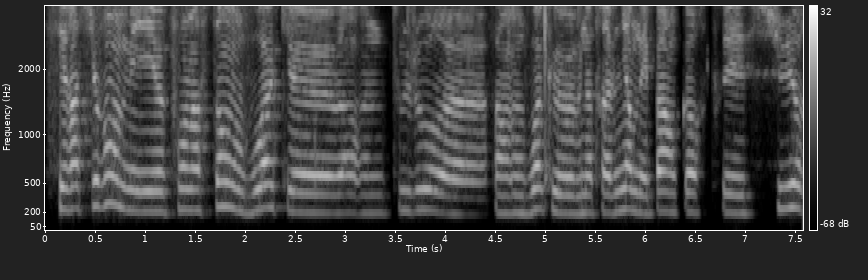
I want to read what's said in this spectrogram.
c'est rassurant, mais euh, pour l'instant, on voit que euh, on toujours, euh, enfin, on voit que notre avenir n'est pas encore très sûr.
